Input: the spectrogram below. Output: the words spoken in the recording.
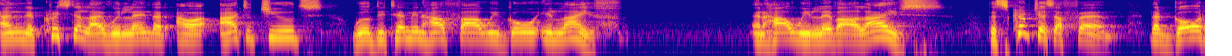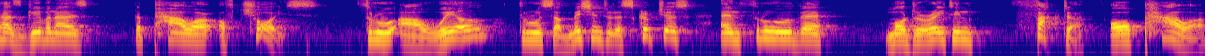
And in the Christian life, we learn that our attitudes will determine how far we go in life and how we live our lives. The scriptures affirm that God has given us the power of choice through our will, through submission to the scriptures, and through the moderating factor or power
